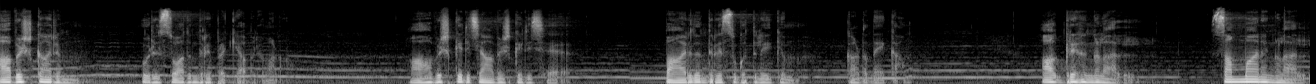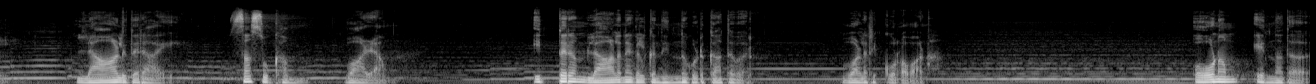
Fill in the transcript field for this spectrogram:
ആവിഷ്കാരം ഒരു സ്വാതന്ത്ര്യ പ്രഖ്യാപനമാണ്. ആവിഷ്കരിച്ച് ആവിഷ്കരിച്ച് പാരതന്ത്ര്യ സുഖത്തിലേക്കും കടന്നേക്കാം. ആഗ്രഹങ്ങളാൽ സമ്മാനങ്ങളാൽ ലാളിതരായി സസുഖം വാഴാം. ഇത്തരം ലാളനകൾക്ക് നിന്നു കൊടുക്കാത്തവർ വളരെ കുറവാണ്. ഓണം എന്നത്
